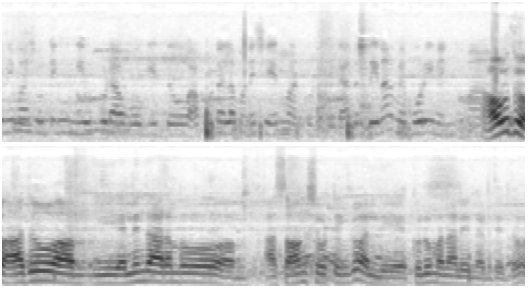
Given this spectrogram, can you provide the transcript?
ಸಿನಿಮಾ ಶೂಟಿಂಗ್ ನೀವು ಕೂಡ ಹೋಗಿದ್ದು ಆ ಫೋಟೋ ಎಲ್ಲ ಮನೆ ಶೇರ್ ಮಾಡ್ಕೊಂಡಿದ್ದೀರಾ? ಅದ್ರದ್ದು ಏನಾದ್ರು ಮೆಮೊರಿ ಹೌದು ಅದು ಆಮ್, ಈ ಎಲ್ಲಿಂದ ಆರಂಭವು ಆಮ್, ಆ ಸಾಂಗ್ ಶೂಟಿಂಗು ಅಲ್ಲಿ ಕುಲು ಮನಾಲಿ ನಡೆದಿದ್ದು.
